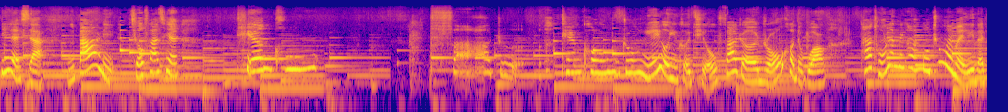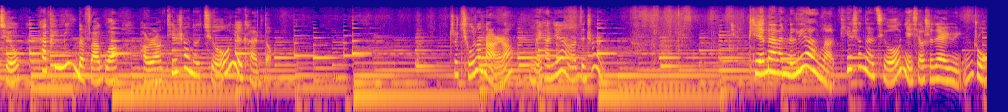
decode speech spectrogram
叶下、泥巴里。球发现天空中也有一颗球，发着柔和的光。他从来没看过这么美丽的球。它拼命地发光，好让天上的球也看到。这球在哪儿啊？我没看见啊，在这儿。天慢慢的亮了，天上的球也消失在云中。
